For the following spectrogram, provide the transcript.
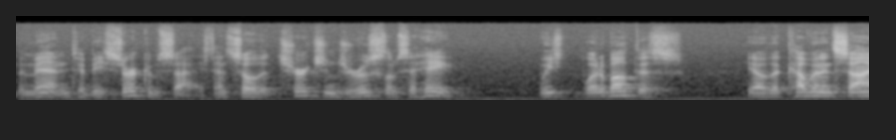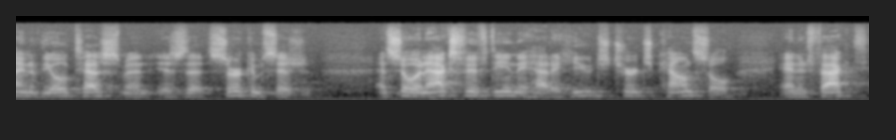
the men, to be circumcised. And so the church in Jerusalem said, hey, we, what about this? You know, the covenant sign of the Old Testament is that circumcision. And so in Acts 15, they had a huge church council. And in fact,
